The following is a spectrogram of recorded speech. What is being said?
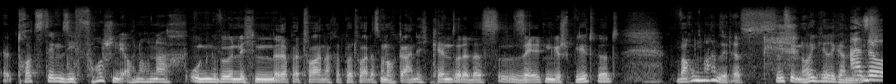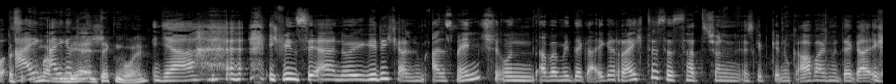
Äh, trotzdem, Sie forschen ja auch noch nach ungewöhnlichen Repertoire, nach Repertoire, das man noch gar nicht kennt oder das selten gespielt wird. Warum machen Sie das? Sind Sie ein neugieriger Mensch, also, dass Sie immer mehr entdecken wollen? Ja, ich bin sehr neugierig als Mensch, und, aber mit der Geige reicht es. Es, hat schon, es gibt genug Arbeit mit der Geige.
